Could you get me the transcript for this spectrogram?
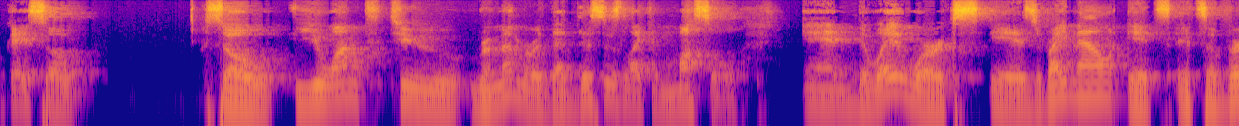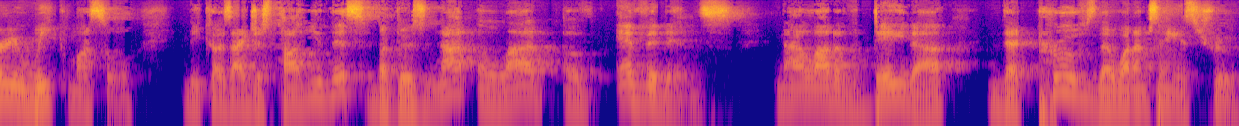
Okay, so so you want to remember that this is like a muscle. And the way it works is right now it's it's a very weak muscle because I just taught you this, but there's not a lot of evidence, not a lot of data that proves that what I'm saying is true.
